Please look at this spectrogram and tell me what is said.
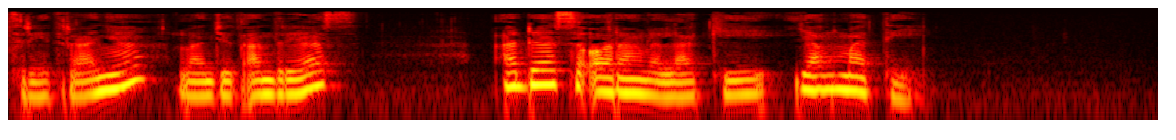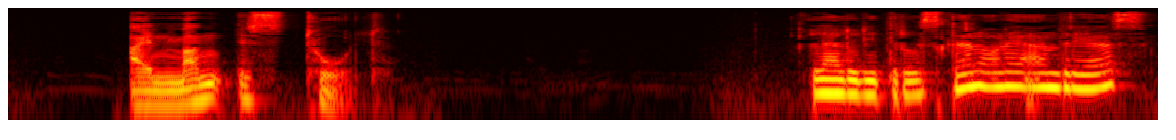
Ceritanya, lanjut Andreas, ada seorang lelaki yang mati. Ein Mann ist tot. Lalu diteruskan oleh Andreas,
